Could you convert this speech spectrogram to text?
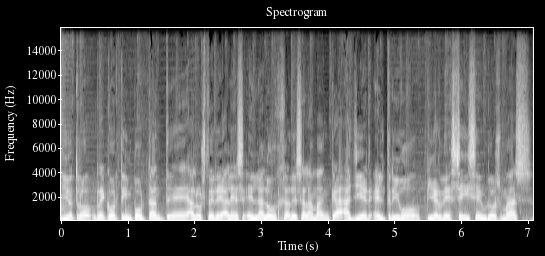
Y otro recorte importante a los cereales en la lonja de Salamanca ayer. El trigo pierde 6 euros más,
